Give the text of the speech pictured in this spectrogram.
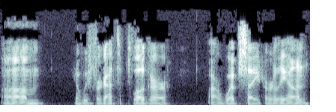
um, know, we forgot to plug our our website early on.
